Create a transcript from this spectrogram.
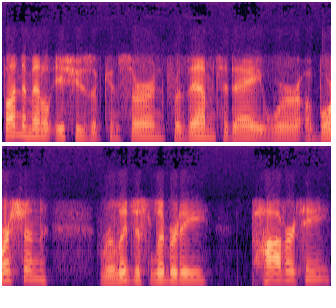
fundamental issues of concern for them today were abortion, religious liberty, poverty,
